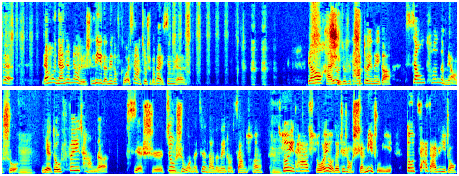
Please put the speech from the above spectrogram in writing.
对，然后娘娘庙里是立的那个佛像就是个外星人，然后还有就是他对那个。乡村的描述，嗯，也都非常的写实，就是我们见到的那种乡村。嗯，所以他所有的这种神秘主义都夹杂着一种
